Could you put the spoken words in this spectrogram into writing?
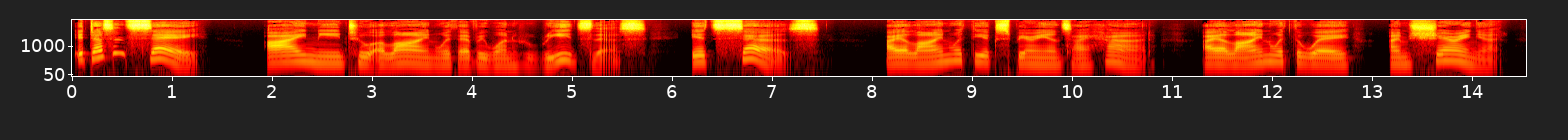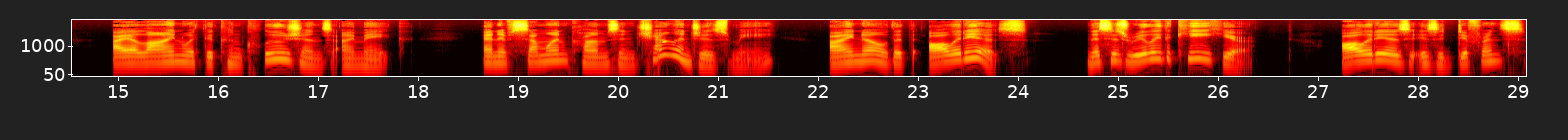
It doesn't say, I need to align with everyone who reads this. It says, I align with the experience I had. I align with the way I'm sharing it. I align with the conclusions I make. And if someone comes and challenges me, I know that all it is, this is really the key here, all it is is a difference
